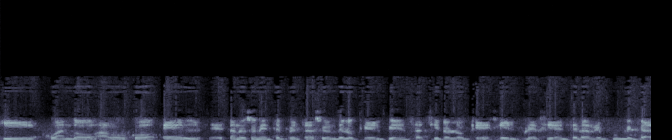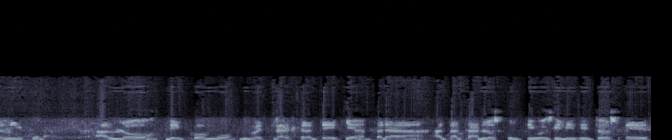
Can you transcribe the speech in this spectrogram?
Y cuando abocó él, esta no es una interpretación de lo que él piensa, sino lo que el presidente de la República dijo, habló de cómo nuestra estrategia para atacar los cultivos ilícitos es,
